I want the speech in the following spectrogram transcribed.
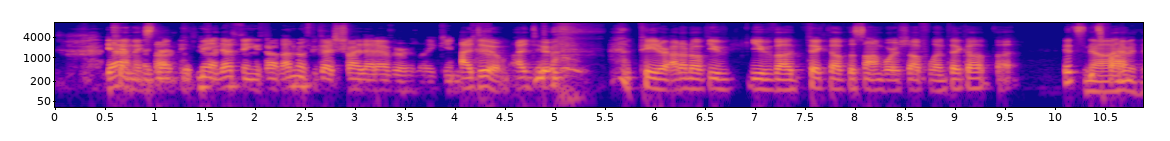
yeah Can they stop that- man that thing is hard. i don't know if you guys try that ever like in I do. I do. Peter, I don't know if you've you've uh, picked up the Sombor shuffle and pickup, but it's No, it's I haven't.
